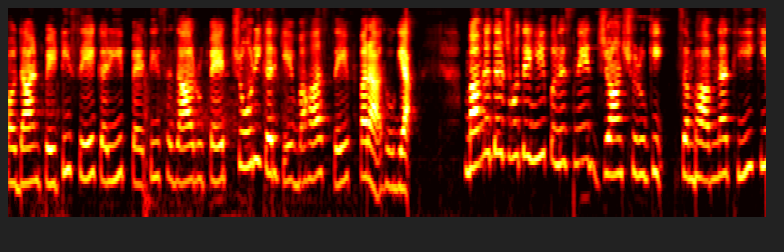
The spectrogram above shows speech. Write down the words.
और दान पेटी से करीब पैंतीस हज़ार रुपए चोरी करके वहाँ से फरार हो गया। मामला दर्ज होते ही पुलिस ने जाँच शुरू की। संभावना थी कि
